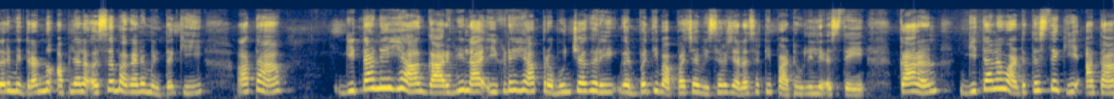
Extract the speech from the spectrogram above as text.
तर मित्रांनो आपल्याला असं बघायला मिळतं की आता गीताने ह्या गार्गीला इकडे ह्या प्रभूंच्या घरी गणपती बाप्पाच्या विसर्जनासाठी पाठवलेले असते. कारण गीताला वाटत असते की आता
